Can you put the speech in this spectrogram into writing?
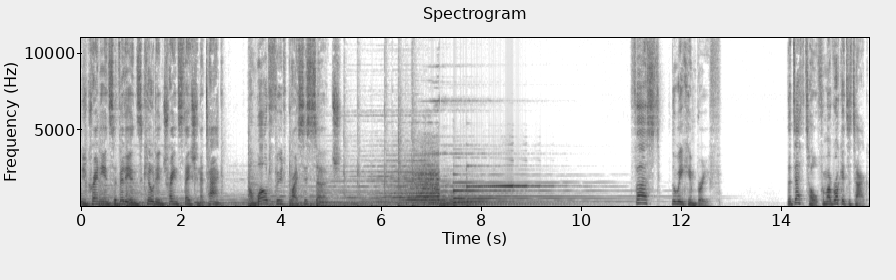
Ukrainian civilians killed in train station attack and world food prices surge. First, the week in brief. The death toll from a rocket attack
